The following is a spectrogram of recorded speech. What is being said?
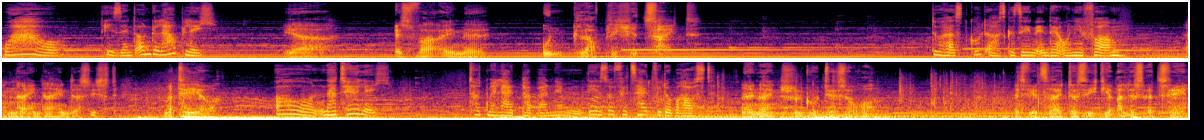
Wow, die sind unglaublich. Ja, es war eine unglaubliche Zeit. Du hast gut ausgesehen in der Uniform. Nein, nein, das ist Matteo. Oh, natürlich. Tut mir leid, Papa. Nimm dir so viel Zeit, wie du brauchst. Nein, nein, schon gut, Tesoro. Es wird Zeit, dass ich dir alles erzähle.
